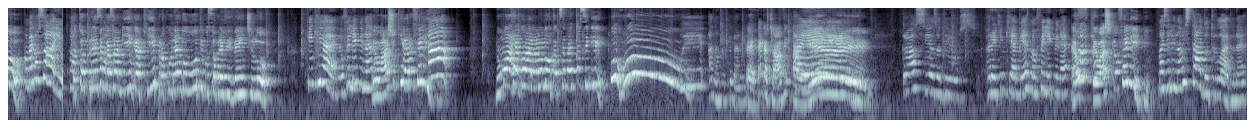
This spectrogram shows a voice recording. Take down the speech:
Lu? Como é que eu saio? Pá, Eu tô presa com as amigas aqui procurando o último sobrevivente, Lu. Quem que é? É o Felipe? Eu acho que era o Felipe. Ah! Não morre agora, Luluca, que você vai conseguir. Uhul! Ah, não, tem que pegar, né? É, pega a chave. Aê! Aê! Graças a Deus. Peraí, quem que é mesmo? É o Felipe, né? É o- eu acho que é o Felipe. Mas ele não está do outro lado, né?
